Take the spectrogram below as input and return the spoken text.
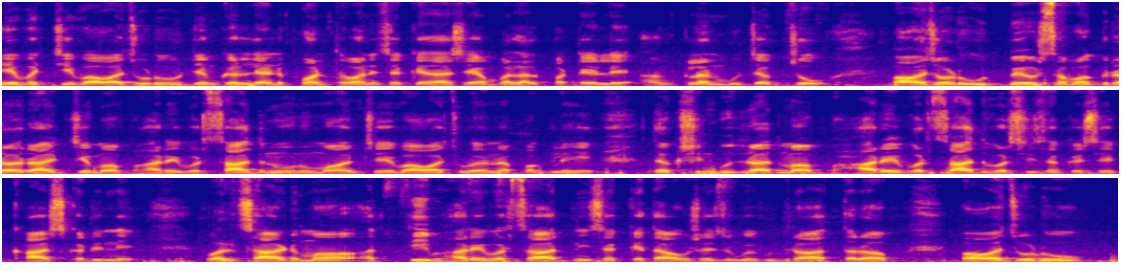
એ વચ્ચે વાવાઝોડું, જેમ કે લેન્ડફોન થવાની શક્યતા છે. અંબાલાલ પટેલે આંકલન મુજબ, જો વાવાઝોડું ઉદ્ભવ સમગ્ર રાજ્યમાં ભારે વરસાદનું અનુમાન છે, વાવાઝોડાના પગલે દક્ષિણ ગુજરાતમાં ભારે વરસાદ વરસી શકે છે. ખાસ કરીને વલસાડમાં અતિ ભારે વરસાદની શક્યતાઓ છે. જો કે ગુજરાત તરફ વાવાઝોડું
